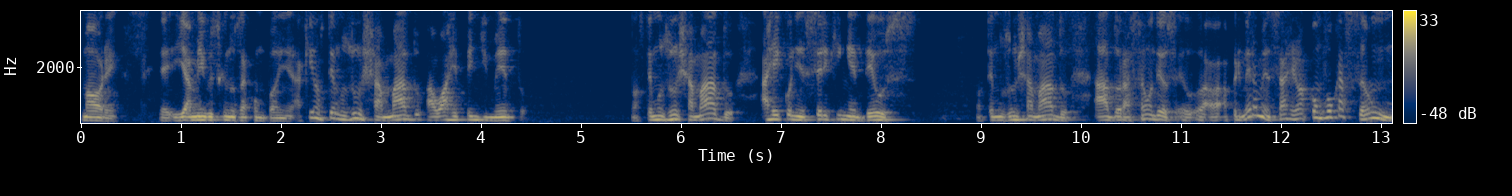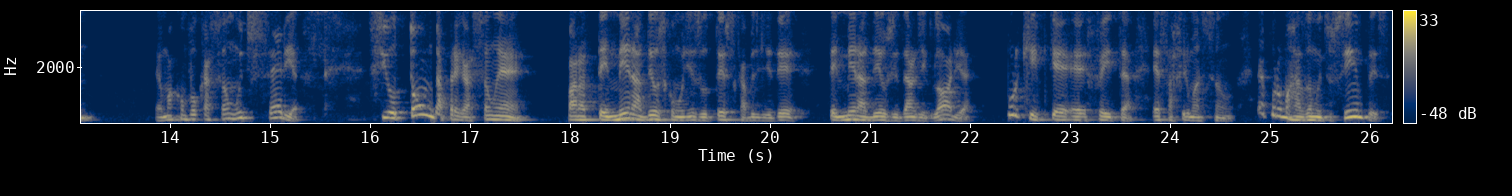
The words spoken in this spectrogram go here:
Maureen eh, e amigos que nos acompanham, aqui nós temos um chamado ao arrependimento. Nós temos um chamado a reconhecer quem é Deus. Nós temos um chamado à adoração a Deus. A primeira mensagem é uma convocação. É uma convocação muito séria. Se o tom da pregação é para temer a Deus, como diz o texto que acabei de ler, temer a Deus e dar-lhe glória, por que porque é feita essa afirmação? É por uma razão muito simples.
